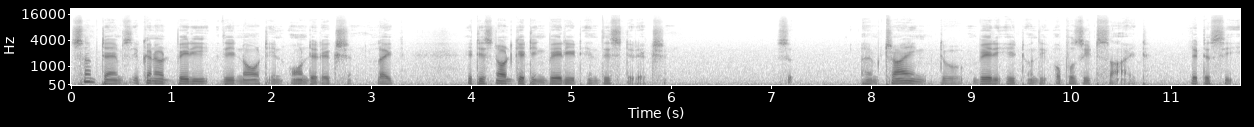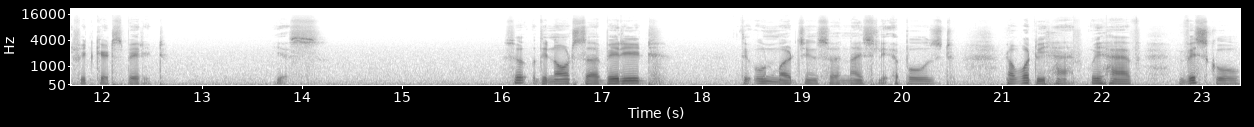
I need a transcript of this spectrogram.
Sometimes you cannot bury the knot in one direction like it is not getting buried in this direction. So I'm trying to bury it on the opposite side. Let us see if it gets buried. Yes. So the knots are buried. The wound margins are nicely opposed. Now what we have? We have visco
